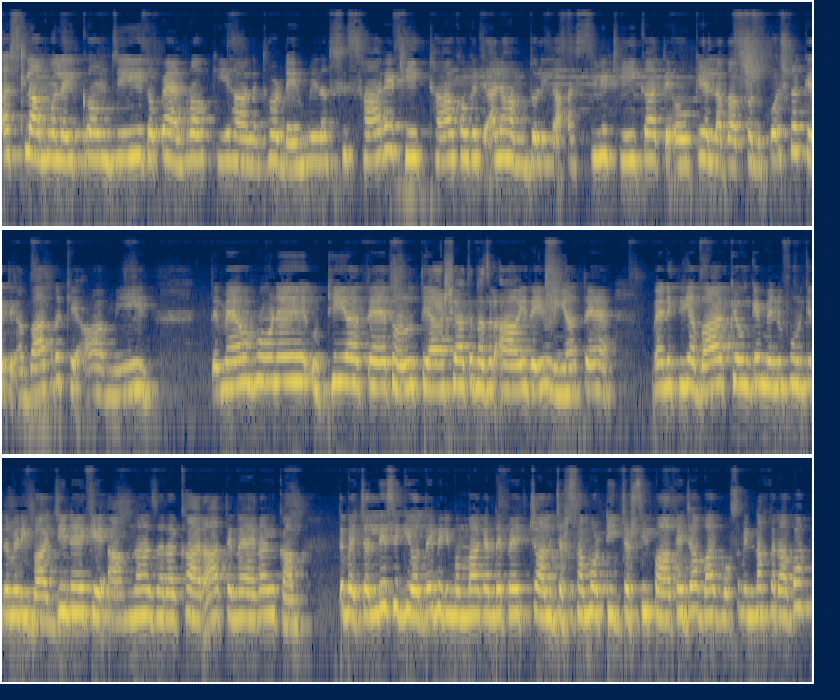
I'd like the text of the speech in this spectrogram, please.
ਅਸਲਾਮ ਵਾਲੇਕੁਮ ਜੀ ਤੋਂ ਭੈਣ ਭਰਾ ਕੀ ਹਾਲ ਹੈ ਤੁਹਾਡੇ? ਉਮੀਦ ਹੈ ਤੁਸੀਂ ਸਾਰੇ ਠੀਕ ਠਾਕ ਹੋਗੇ ਤੇ ਅਲਹਮਦੁਲਿਲਾ, ਅਸੀਂ ਵੀ ਠੀਕ ਆ ਤੇ ਓਕੇ ਅੱਲਾਹ ਪਾਕ ਤੁਹਾਨੂੰ ਖੁਸ਼ ਰੱਖੇ ਤੇ ਆਬਾਦ ਰੱਖੇ। ਆਮੀਨ। ਤੇ ਮੈਂ ਹੁਣ ਉੱਠੀ ਆ ਤੇ ਤੁਹਾਨੂੰ ਤਿਆਰ ਸ਼ਾਤ ਨਜ਼ਰ ਆ ਹੀ ਰਹੀ ਹੋਣੀ ਆ ਤੇ ਮੈਂ ਨਿਕਲੀ ਆ ਬਾਹਰ ਕਿਉਂਕਿ ਮੈਨੂੰ ਫੋਨ ਕੀਤਾ ਮੇਰੀ ਬਾਜੀ ਨੇ ਕਿ ਆਮਨਾ ਜ਼ਰਾ ਘਰ ਆ ਤੇ ਨਾ ਹੈਗਾ ਕਿ ਕੰਮ। ਤੇ ਮੈਂ ਚੱਲੀ ਸੀਗੀ, ਉਹਦੇ ਮੇਰੀ ਮੰਮਾ ਕਹਿੰਦੇ ਪਏ, ਚੱਲ ਜਰਸਾ ਮੋਟੀ ਜਰਸੀ ਪਾ ਕੇ ਜਾ, ਬਾਹਰ ਮੌਸਮ ਇੰਨਾ ਖਰਾਬ ਆ।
